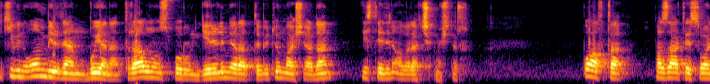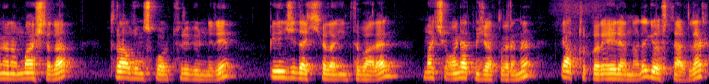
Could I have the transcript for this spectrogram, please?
2011'den bu yana Trabzonspor'un gerilim yarattığı bütün maçlardan istediğini alarak çıkmıştır. Bu hafta pazartesi oynanan maçta da Trabzonspor tribünleri birinci dakikadan itibaren maçı oynatmayacaklarını yaptıkları eylemlerle gösterdiler.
